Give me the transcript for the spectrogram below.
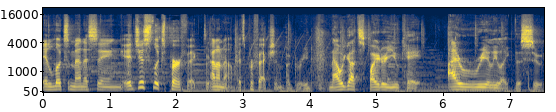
It looks menacing. It just looks perfect. I don't know. It's perfection. Agreed. Now we got Spider UK. I really like this suit.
